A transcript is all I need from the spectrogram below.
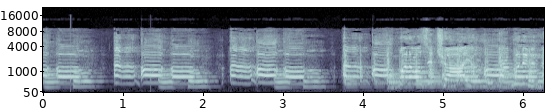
When I was a child, running in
